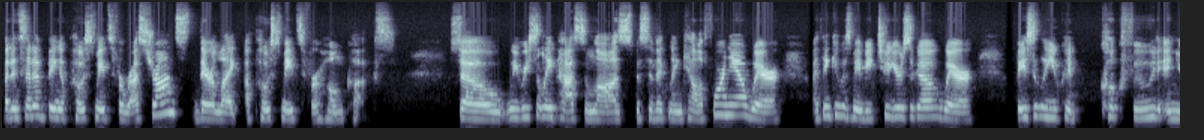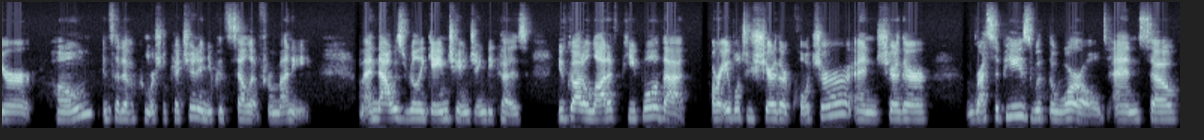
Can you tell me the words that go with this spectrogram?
But instead of being a Postmates for restaurants, they're like a Postmates for home cooks. So we recently passed some laws specifically in California where I think it was maybe two years ago where basically you could cook food in your home instead of a commercial kitchen and you could sell it for money. And that was really game changing because you've got a lot of people that are able to share their culture and share their recipes with the world. And so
